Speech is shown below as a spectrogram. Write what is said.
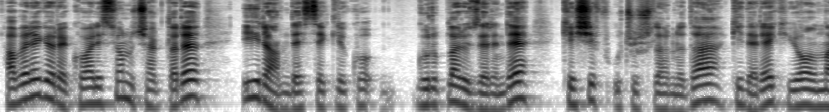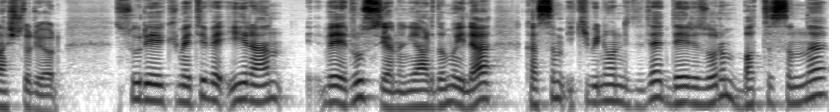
Habere göre koalisyon uçakları İran destekli gruplar üzerinde keşif uçuşlarını da giderek yoğunlaştırıyor. Suriye hükümeti ve İran ve Rusya'nın yardımıyla Kasım 2017'de Deir Zor'un batısını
